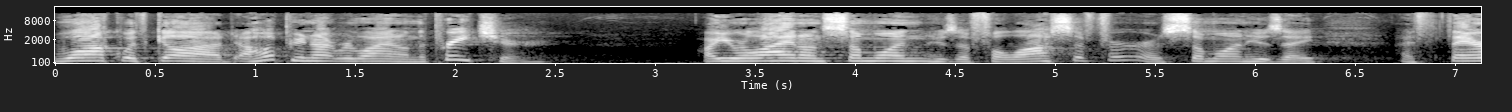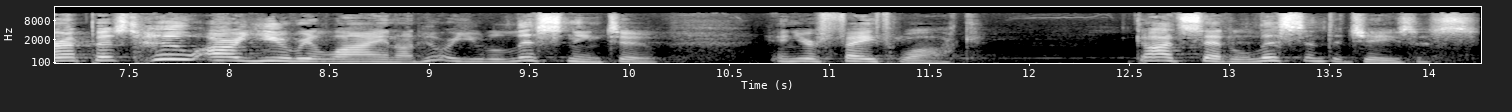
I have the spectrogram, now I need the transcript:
walk with God? I hope you're not relying on the preacher. Are you relying on someone who's a philosopher or someone who's a, a therapist? Who are you relying on? Who are you listening to in your faith walk? God said, listen to Jesus.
